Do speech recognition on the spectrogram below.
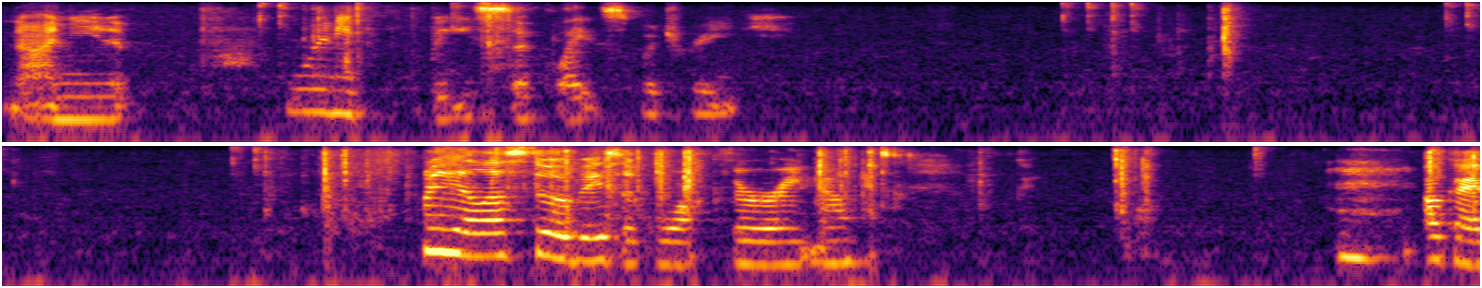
Now I need a pretty basic light switch right Okay, oh, let's do a basic walkthrough right now. Okay.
